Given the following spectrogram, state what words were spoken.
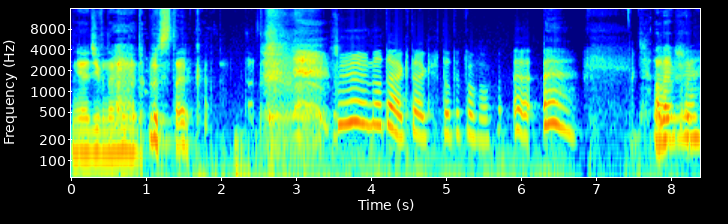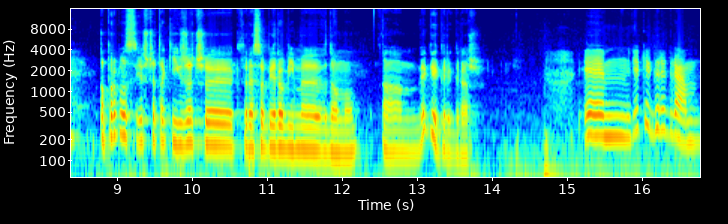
nie dziwne miny do lusterka. No tak, tak, to typowo. E, Ale- Także- A propos jeszcze takich rzeczy, które sobie robimy w domu. Um, w jakie gry grasz? W jakie gry gram?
